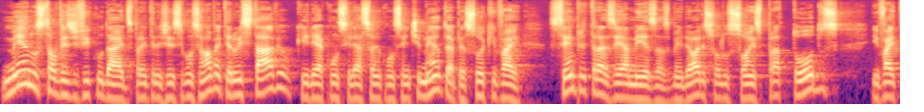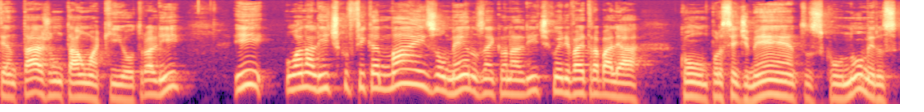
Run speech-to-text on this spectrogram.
Menos, talvez, dificuldades para a inteligência emocional vai ter o estável, que ele é a conciliação e consentimento, é a pessoa que vai sempre trazer à mesa as melhores soluções para todos e vai tentar juntar um aqui e outro ali. E o analítico fica mais ou menos, né, que o analítico ele vai trabalhar com procedimentos, com números,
